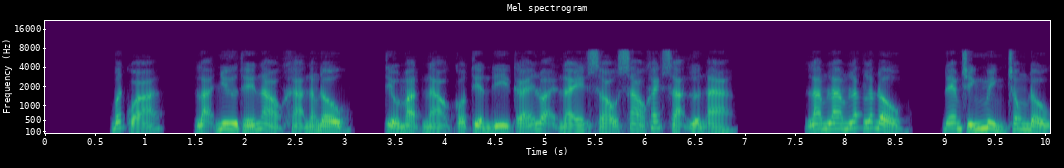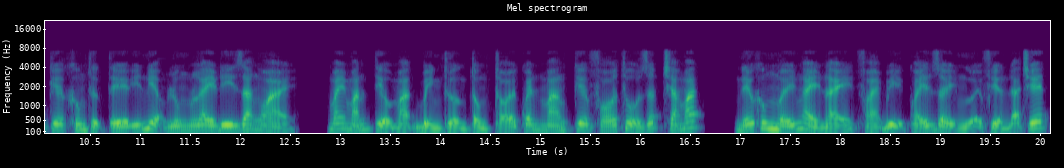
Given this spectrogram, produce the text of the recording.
Bất quá, lại như thế nào khả năng đâu, tiểu mặt nào có tiền đi cái loại này sáu sao khách sạn lớn A. Lam Lam lắc lắc đầu, đem chính mình trong đầu kia không thực tế ý niệm lung lay đi ra ngoài, may mắn tiểu mạt bình thường tổng thói quen mang kia phó thổ rất trang mắt, nếu không mấy ngày này phải bị quấy rầy người phiền đã chết.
